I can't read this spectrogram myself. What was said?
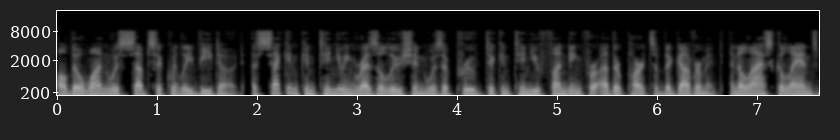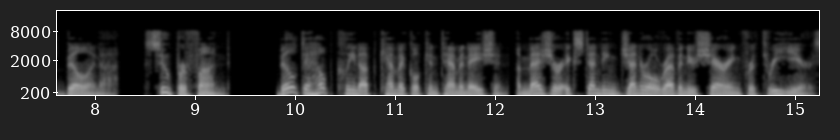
although one was subsequently vetoed, a second continuing resolution was approved to continue funding for other parts of the government, an Alaska Lands Bill and a «Superfund» Bill to help clean up chemical contamination, a measure extending general revenue sharing for three years,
